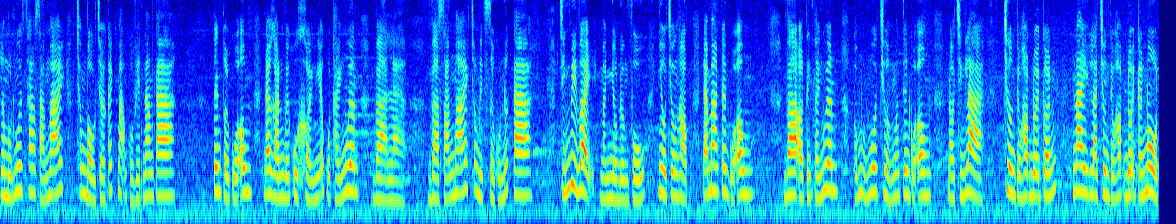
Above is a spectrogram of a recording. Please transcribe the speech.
là một ngôi sao sáng mãi trong bầu trời cách mạng của Việt Nam ta. Tên tuổi của ông đã gắn với cuộc khởi nghĩa của Thái Nguyên và là và sáng mãi trong lịch sử của nước ta. Chính vì vậy mà nhiều đường phố, nhiều trường học đã mang tên của ông. Và ở tỉnh Thái Nguyên có một ngôi trường mang tên của ông, đó chính là trường tiểu học Đội Cấn, nay là trường tiểu học Đội Cấn 1.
